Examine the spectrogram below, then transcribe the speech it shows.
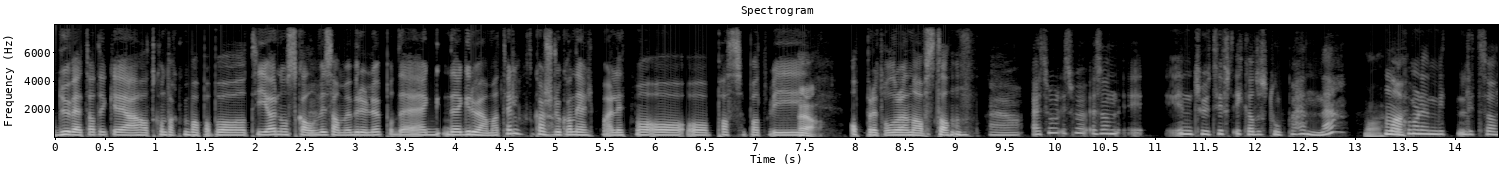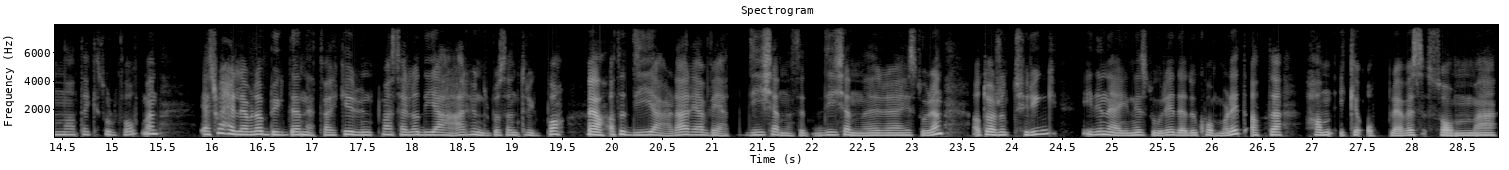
Du vet at ikke jeg har hatt kontakt med pappa på ti år, nå skal vi sammen i bryllup, og det, det gruer jeg meg til. Kanskje du kan hjelpe meg litt med å, å passe på at vi Ja. opprettholder den avstanden. Ja. Jeg tror liksom sånn intuitivt ikke hadde stolt på henne. Nei. Nå kommer det litt, litt sånn at jeg ikke stoler på folk. Men jeg tror heller jeg ville ha bygd det nettverket rundt meg selv, og de jeg er 100% trygg på. Ja. At de er der. Jeg vet de kjenner, de kjenner eh, historien. At du er så trygg i din egen historie idet du kommer dit, at eh, han ikke oppleves som eh,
